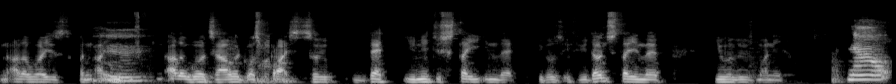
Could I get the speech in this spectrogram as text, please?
in other ways in, mm. in, other words how it was priced so that you need to stay in that because if you don't stay in that you will lose money now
